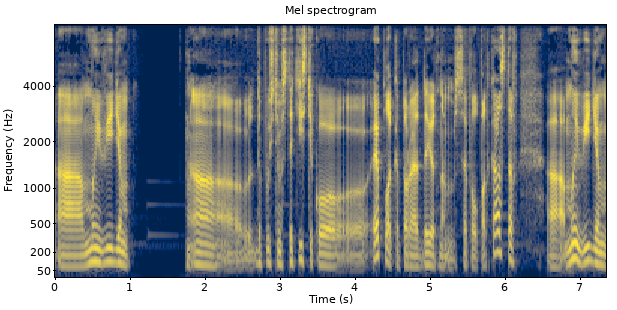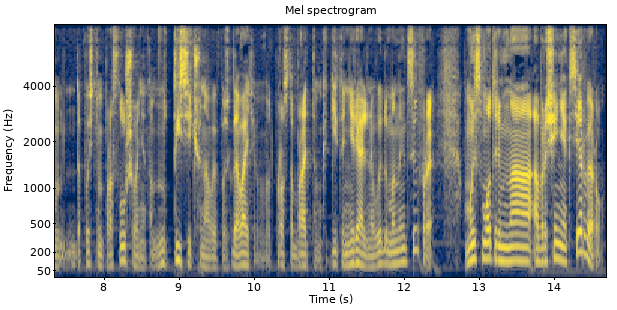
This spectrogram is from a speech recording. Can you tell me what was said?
а, мы видим допустим, статистику Apple, которая отдает нам с Apple подкастов, мы видим, допустим, прослушивание там, ну, тысячу на выпуск, давайте вот просто брать там какие-то нереальные выдуманные цифры, мы смотрим на обращение к серверу,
